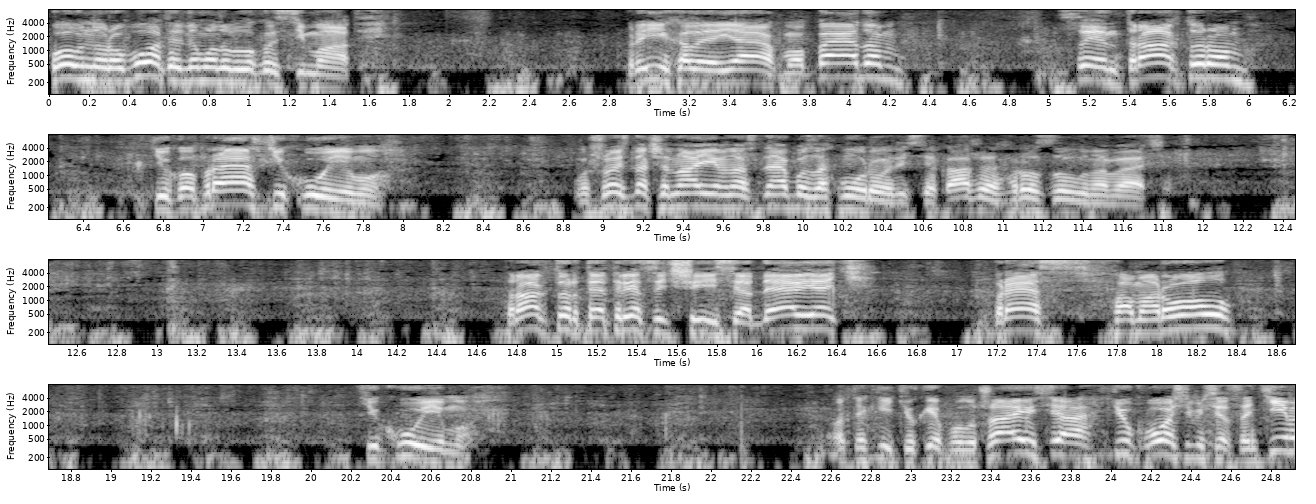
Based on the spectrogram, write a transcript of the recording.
повну роботи, не можна було знімати. Приїхали я мопедом, син трактором, тюкопрес тюкуємо. Бо щось починає в нас небо захмурюватися, каже грозу на вечір. Трактор Т-3069, прес Фамарол. Тюкуємо. Ось такі тюки получаються. Тюк 80 см.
